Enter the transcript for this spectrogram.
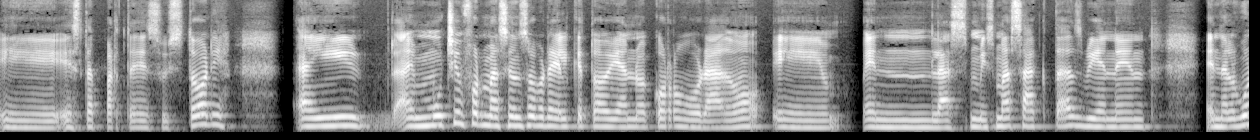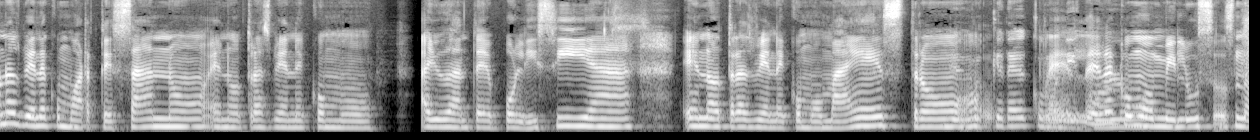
eh, esta parte de su historia. Hay, hay mucha información sobre él que todavía no he corroborado. Eh, en las mismas actas vienen, en algunos viene como artesano, en otras viene como ayudante de policía, en otras viene como maestro. era como, era como mil usos, ¿no?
